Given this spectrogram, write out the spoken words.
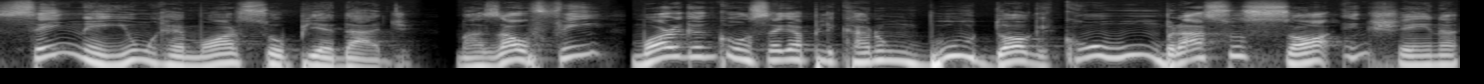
sem nenhum remorso ou piedade. Mas ao fim, Morgan consegue aplicar um Bulldog com um braço só em Shayna,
